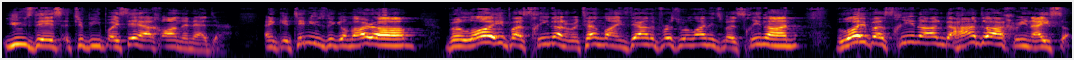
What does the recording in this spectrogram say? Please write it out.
use this to be Pesach on the neder. And continues the Gemara, V'loi paschinan, we're ten lines down, the first one line is paschinan, V'loi paschinan behada achrinaisa.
